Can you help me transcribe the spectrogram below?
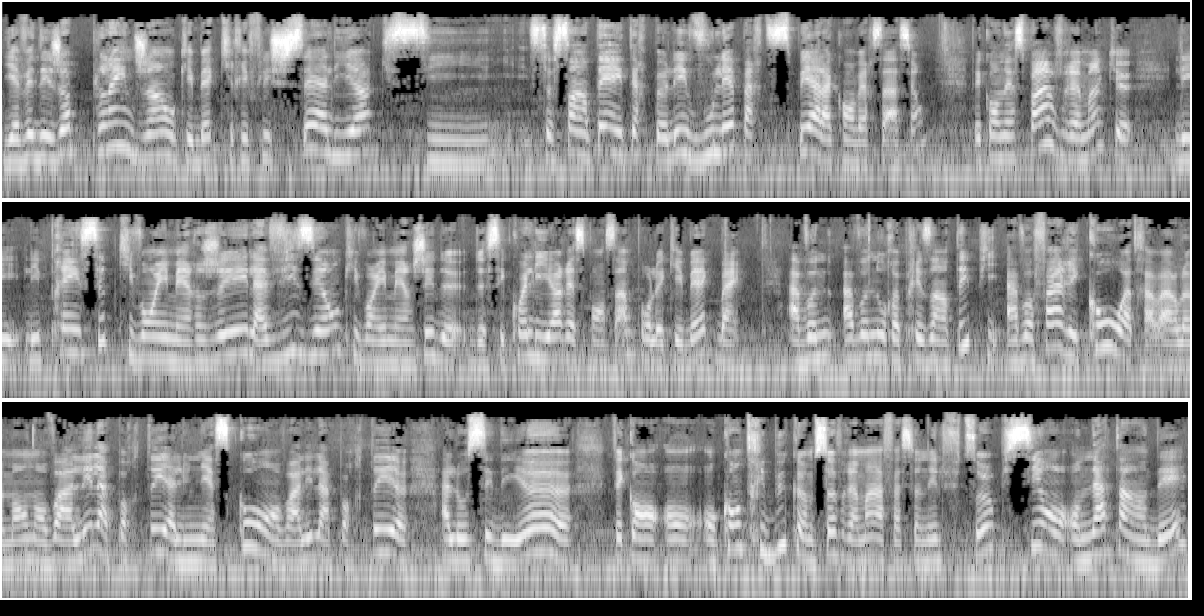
il y avait déjà plein de gens au Québec qui réfléchissaient à l'IA, qui se sentaient interpellés, voulaient participer à la conversation. Fait qu'on espère vraiment que les, principes qui vont émerger, la vision qui vont émerger de, de c'est quoi l'IA responsable pour le Québec, ben, elle va, elle va nous représenter, puis elle va faire écho à travers le monde. On va aller la porter à l'UNESCO, on va aller la porter euh, à l'OCDE. Fait qu'on on, on, contribue comme ça vraiment à façonner le futur. Puis si on, on attendait,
